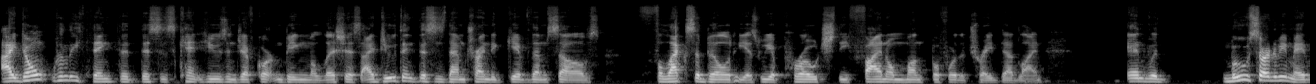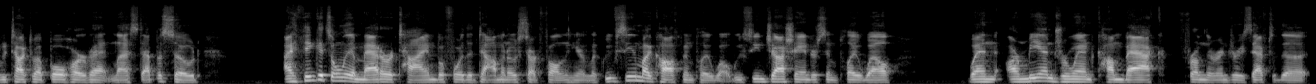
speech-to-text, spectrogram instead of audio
I don't really think that this is Kent Hughes and Jeff Gorton being malicious. I do think this is them trying to give themselves flexibility as we approach the final month before the trade deadline. And with moves starting to be made, we talked about Bo Horvat in last episode. I think it's only a matter of time before the dominoes start falling here. Like we've seen Mike Hoffman play well. We've seen Josh Anderson play well. When Armia and Drouin come back from their injuries after the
